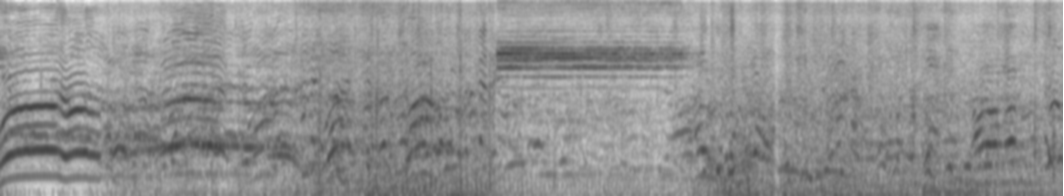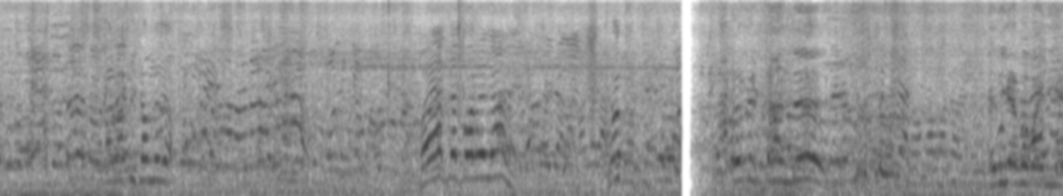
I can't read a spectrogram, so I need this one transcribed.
ওই, ওই। ভাই আপনি পরে যান টান দে এদিকে বাবা নিয়ে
